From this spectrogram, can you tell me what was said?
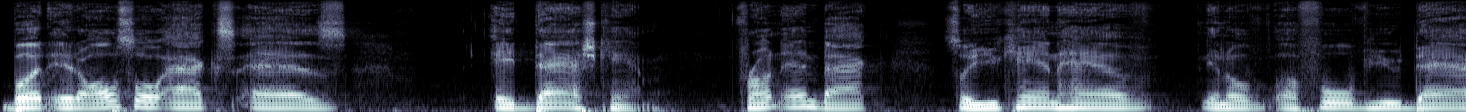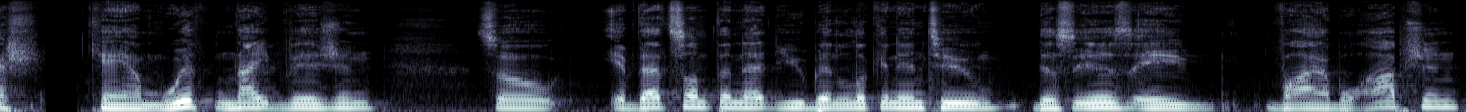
but it also acts as a dash cam front and back. So you can have, you know, a full view dash cam with night vision. So if that's something that you've been looking into, this is a viable option.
